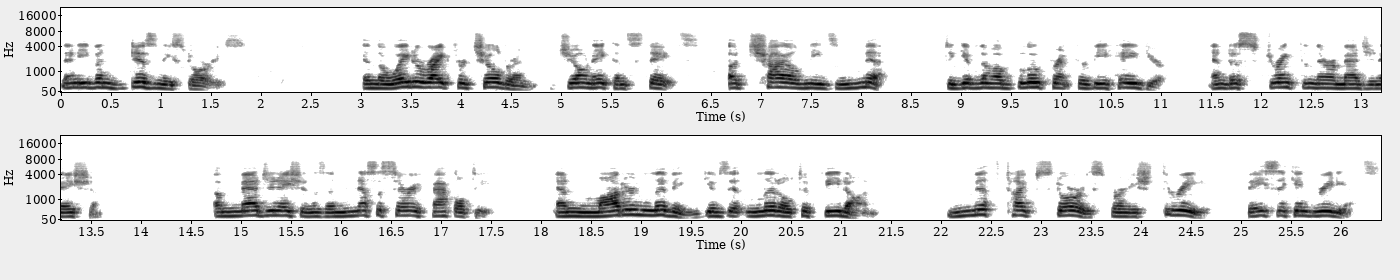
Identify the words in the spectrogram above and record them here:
than even Disney stories. In The Way to Write for Children, Joan Aiken states a child needs myth to give them a blueprint for behavior and to strengthen their imagination. Imagination is a necessary faculty, and modern living gives it little to feed on. Myth type stories furnish three basic ingredients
